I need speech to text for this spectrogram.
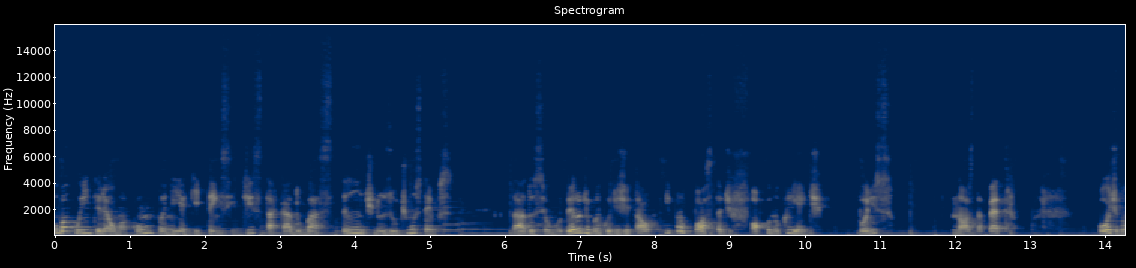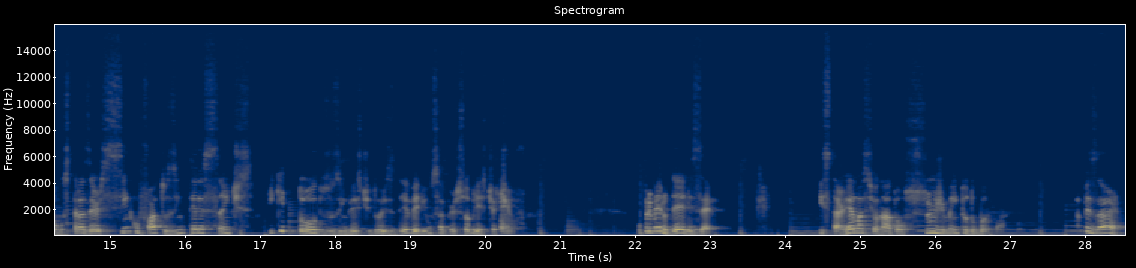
O Banco Inter é uma companhia que tem se destacado bastante nos últimos tempos, dado seu modelo de banco digital e proposta de foco no cliente. Por isso, nós da Petro Hoje vamos trazer cinco fatos interessantes e que todos os investidores deveriam saber sobre este ativo. O primeiro deles é estar relacionado ao surgimento do banco. Apesar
